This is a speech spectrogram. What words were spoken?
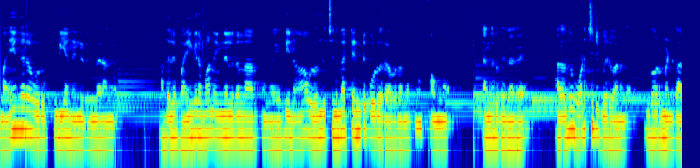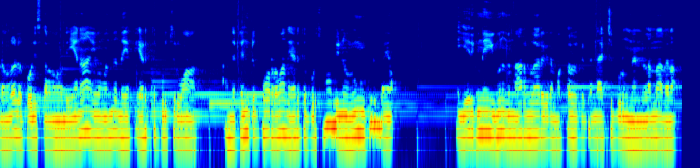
பயங்கர ஒரு புடியாக நின்றுட்டு இருந்தாங்க அதில் பயங்கரமான இன்னல்கள்லாம் இருக்குங்க. எப்படின்னா அவர் வந்து சின்னதாக டென்ட்டு போடுவார் அவர் அந்த பிளாட்ஃபார்மில் தங்குறதுக்காக. அதை வந்து உடச்சிட்டு போயிடுவானுங்க. கவர்மெண்ட்காரங்களோ இல்லை போலீஸ்காரங்களோ வந்து. ஏன்னா இவன் வந்து அந்த இடத்த பிடிச்சிருவான். அந்த டென்ட்டு போடுறவன் அந்த இடத்த பிடிச்சிருவான் அப்படின்னு இவங்களுக்கு ஒரு பயம். ஏற்கனவே இவனுங்க நார்மலாக இருக்கிற மக்கள்கிட்ட வந்து அடிச்சு போடுங்க நிலம் அதெல்லாம்.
